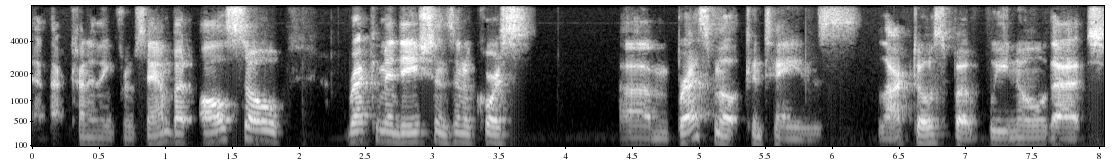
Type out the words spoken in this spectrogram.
and, that kind of thing from Sam. But also recommendations, and of course, um, breast milk contains lactose, but we know that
